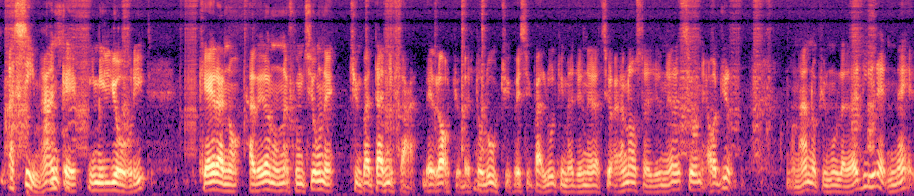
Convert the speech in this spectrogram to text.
Ma sì, ma anche i migliori che erano, avevano una funzione 50 anni fa, Bellocchio, Bertolucci, questi qua, l'ultima generazione, la nostra generazione, oggi non hanno più nulla da dire né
